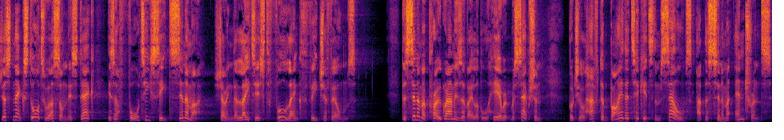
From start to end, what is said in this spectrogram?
just next door to us on this deck is a 40 seat cinema showing the latest full length feature films. The cinema program is available here at reception, but you'll have to buy the tickets themselves at the cinema entrance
